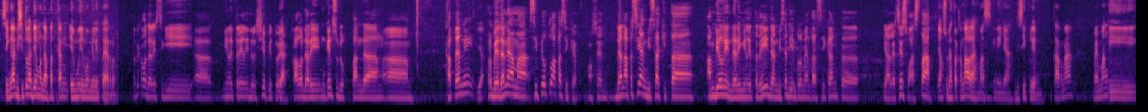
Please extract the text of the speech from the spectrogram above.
sehingga di situlah dia mendapatkan ilmu-ilmu militer. Tapi kalau dari segi uh, military leadership gitu ya, Ya. kalau dari mungkin sudut pandang uh, kapten nih, Ya. perbedaannya sama sipil tuh apa sih Cap? Maksudnya dan apa sih yang bisa kita ambil nih dari military dan bisa diimplementasikan ke ya let's say swasta? Yang sudah terkenal lah Mas ininya, disiplin. Karena memang di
